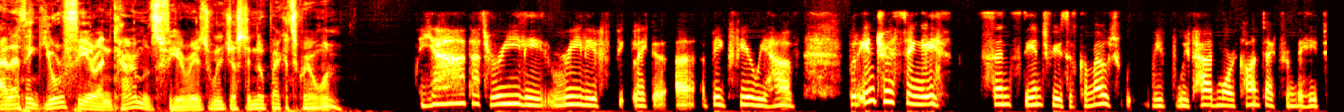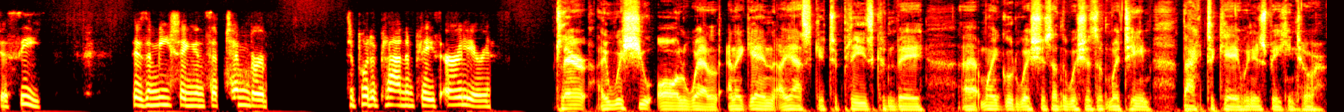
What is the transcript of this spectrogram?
And I think your fear and Carmel's fear is we'll just end up back at square one. Yeah, that's really, really a like a a big fear we have. But interestingly, since the interviews have come out, we've we've had more contact from the HSE. There's a meeting in September to put a plan in place earlier. Claire, I wish you all well. And again, I ask you to please convey uh, my good wishes and the wishes of my team back to Kay when you're speaking to her.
